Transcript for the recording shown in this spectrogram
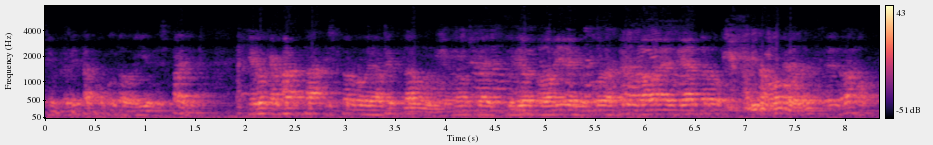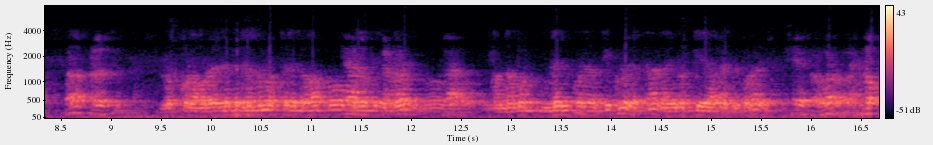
se implementa poco todavía en España. Creo que a Marta esto no le afecta porque no se ha estudiado todavía que pueda hacer una obra de teatro. A mí tampoco, ¿eh? de trabajo. Bueno, pero Los colaboradores de empresa somos teletrabajo, Claro, pero que ¿no? claro. mandamos un mail con el artículo y ya está, nadie nos pide por ahí. Sí, pero bueno, por ejemplo,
